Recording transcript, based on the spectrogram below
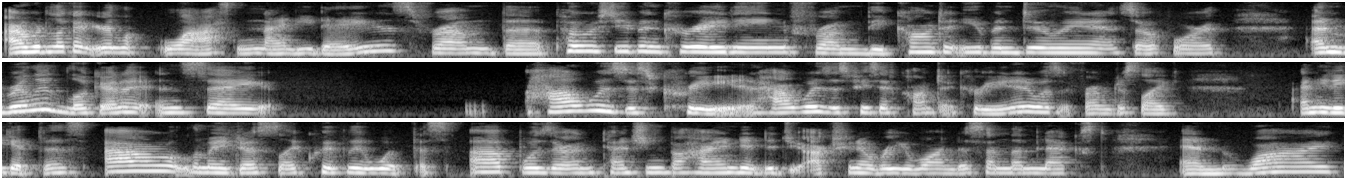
I would look at your last 90 days from the post you've been creating, from the content you've been doing, and so forth, and really look at it and say, how was this created? How was this piece of content created? Was it from just like I need to get this out. Let me just like quickly whip this up. Was there intention behind it? Did you actually know where you wanted to send them next and why?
